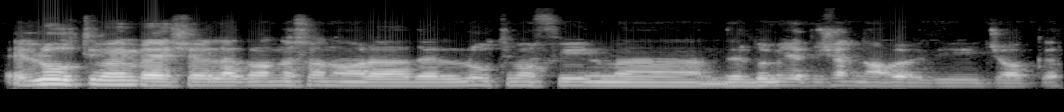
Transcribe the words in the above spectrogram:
e l'ultimo invece è la colonna sonora dell'ultimo film eh, del 2019 di Joker.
